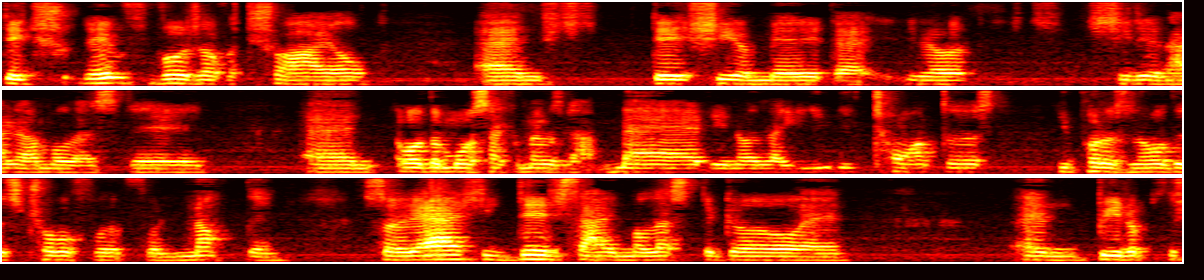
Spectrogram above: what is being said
they they version of a trial, and they, she admitted that you know she didn't I got molested, and all the motorcycle members got mad. You know, like you, you taunt us, you put us in all this trouble for for nothing. So they actually did decide to molest the girl and and beat up the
